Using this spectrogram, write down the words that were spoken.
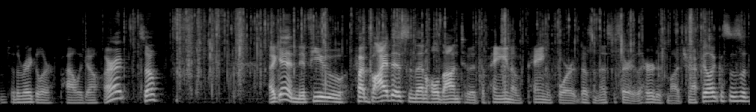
Into the regular pile we go. All right. So, again, if you if I buy this and then hold on to it, the pain of paying for it doesn't necessarily hurt as much. And I feel like this is a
